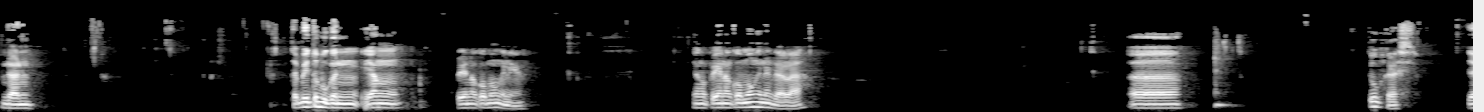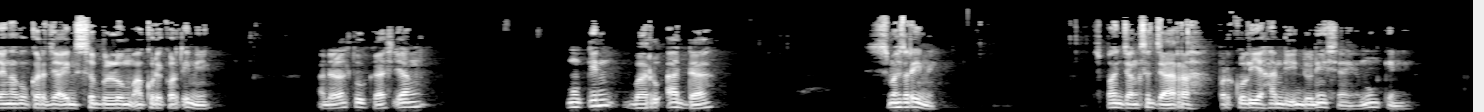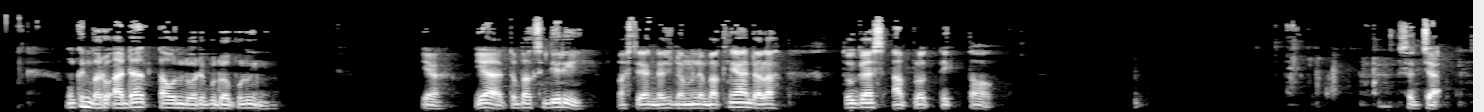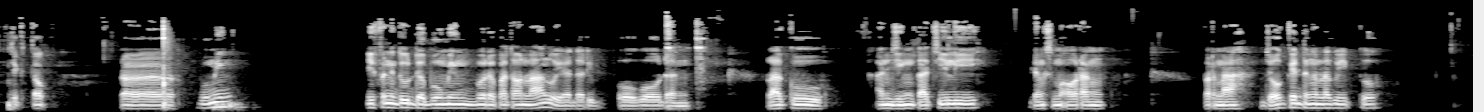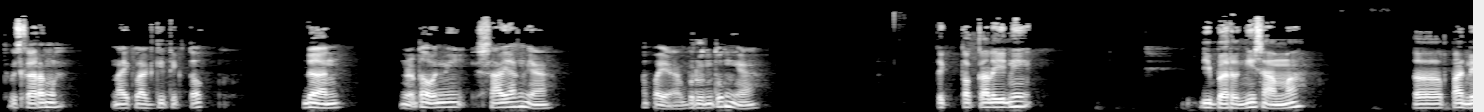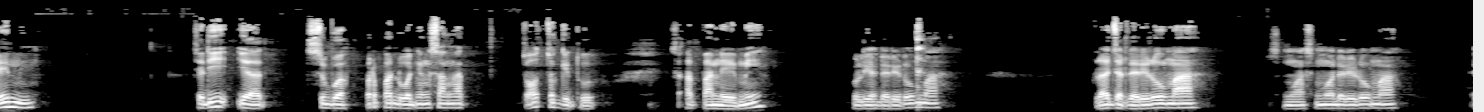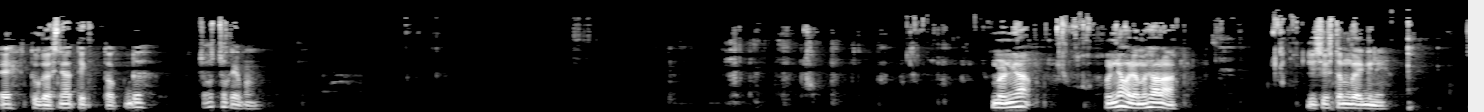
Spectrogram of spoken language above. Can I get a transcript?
Dan tapi itu bukan yang pengen aku omongin ya. Yang pengen aku omongin adalah uh, tugas yang aku kerjain sebelum aku record ini adalah tugas yang mungkin baru ada semester ini. Sepanjang sejarah perkuliahan di Indonesia ya mungkin. Mungkin baru ada tahun 2020 ini. Ya ya tebak sendiri. Pasti anda sudah menebaknya adalah tugas upload TikTok. Sejak TikTok uh, booming event itu udah booming beberapa tahun lalu ya dari Bowo dan lagu anjing kacili yang semua orang pernah joget dengan lagu itu. Tapi sekarang naik lagi TikTok. Dan nggak tahu ini sayangnya apa ya beruntungnya TikTok kali ini dibarengi sama uh, pandemi. Jadi ya sebuah perpaduan yang sangat cocok gitu. Saat pandemi kuliah dari rumah belajar dari rumah semua semua dari rumah. Eh tugasnya TikTok udah cocok emang. Sebenarnya sebenarnya ada masalah di sistem kayak gini.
